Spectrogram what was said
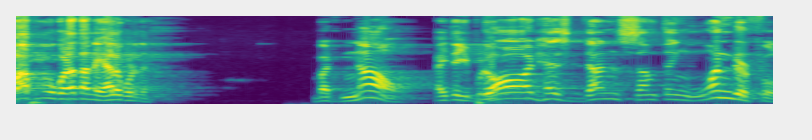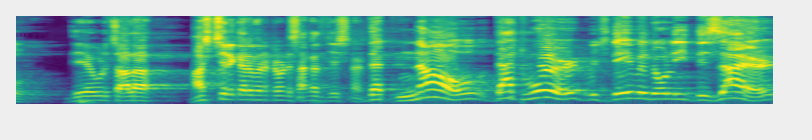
పాపము కూడా తన ఏలకూడదు. బట్ నౌ అయితే ఇప్పుడు God he's done something wonderful దేవుడు చాలా ఆశ్చర్యకరమైనటువంటి సంగతి చేసినాడు. That now that word which David only desired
